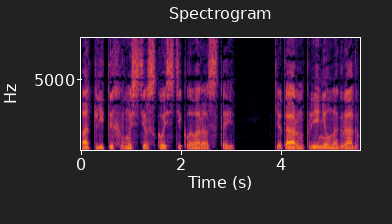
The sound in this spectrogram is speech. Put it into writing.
отлитых в мастерской стекловара Астея. Кетарн принял награду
